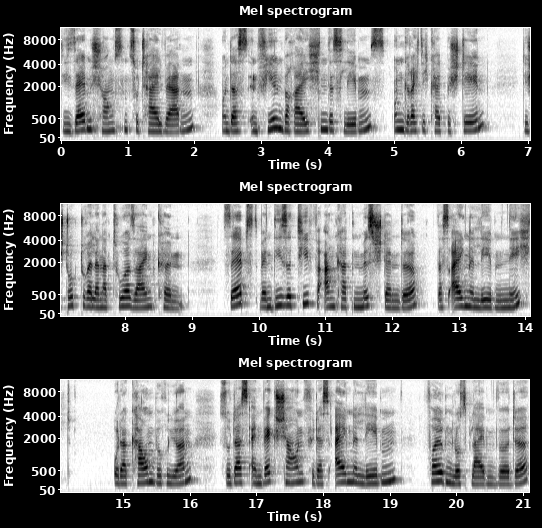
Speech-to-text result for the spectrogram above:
dieselben Chancen zuteil werden und dass in vielen Bereichen des Lebens Ungerechtigkeit bestehen, die struktureller Natur sein können, selbst wenn diese tief verankerten Missstände das eigene Leben nicht oder kaum berühren, sodass ein Wegschauen für das eigene Leben folgenlos bleiben würde,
